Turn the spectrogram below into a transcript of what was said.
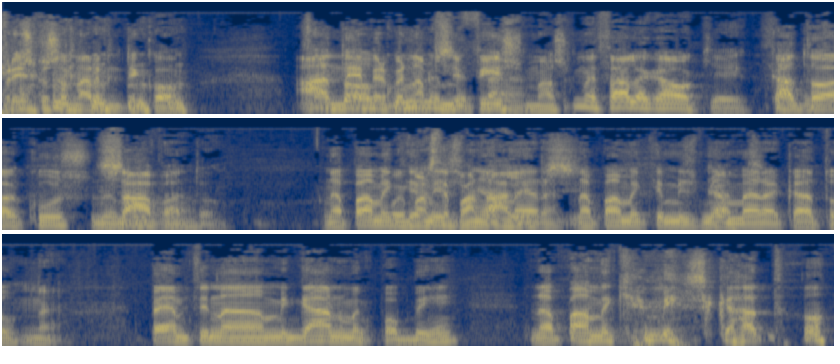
βρίσκω σαν αρνητικό. Αν το έπρεπε να ακούνε μετά. ψηφίσουμε, ας πούμε, θα έλεγα: Οκ, Θα κάτω το ακούσουν. Σάββατο. μετά. Να πάμε Που και είμαστε εμείς μια επανάληψη. μέρα, να πάμε και εμείς μια Κάτω. μέρα κάτω. Ναι. Πέμπτη να μην κάνουμε εκπομπή. Να πάμε και εμείς κάτω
